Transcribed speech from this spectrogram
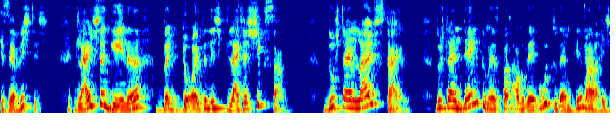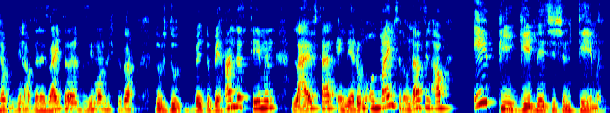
Ist sehr wichtig. Gleiche Gene bedeutet nicht gleiches Schicksal. Durch deinen Lifestyle, durch dein Denken, es passt auch sehr gut zu deinem Thema. Ich hab, bin auf deiner Seite, Simon, wie ich gesagt, du, du, du behandelst Themen Lifestyle, Ernährung und Mindset. Und das sind auch epigenetischen Themen.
